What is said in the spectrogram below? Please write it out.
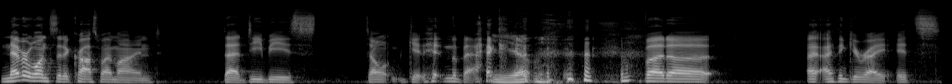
never once did it cross my mind that DBs don't get hit in the back. Yep. but uh, I, I think you're right. It's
